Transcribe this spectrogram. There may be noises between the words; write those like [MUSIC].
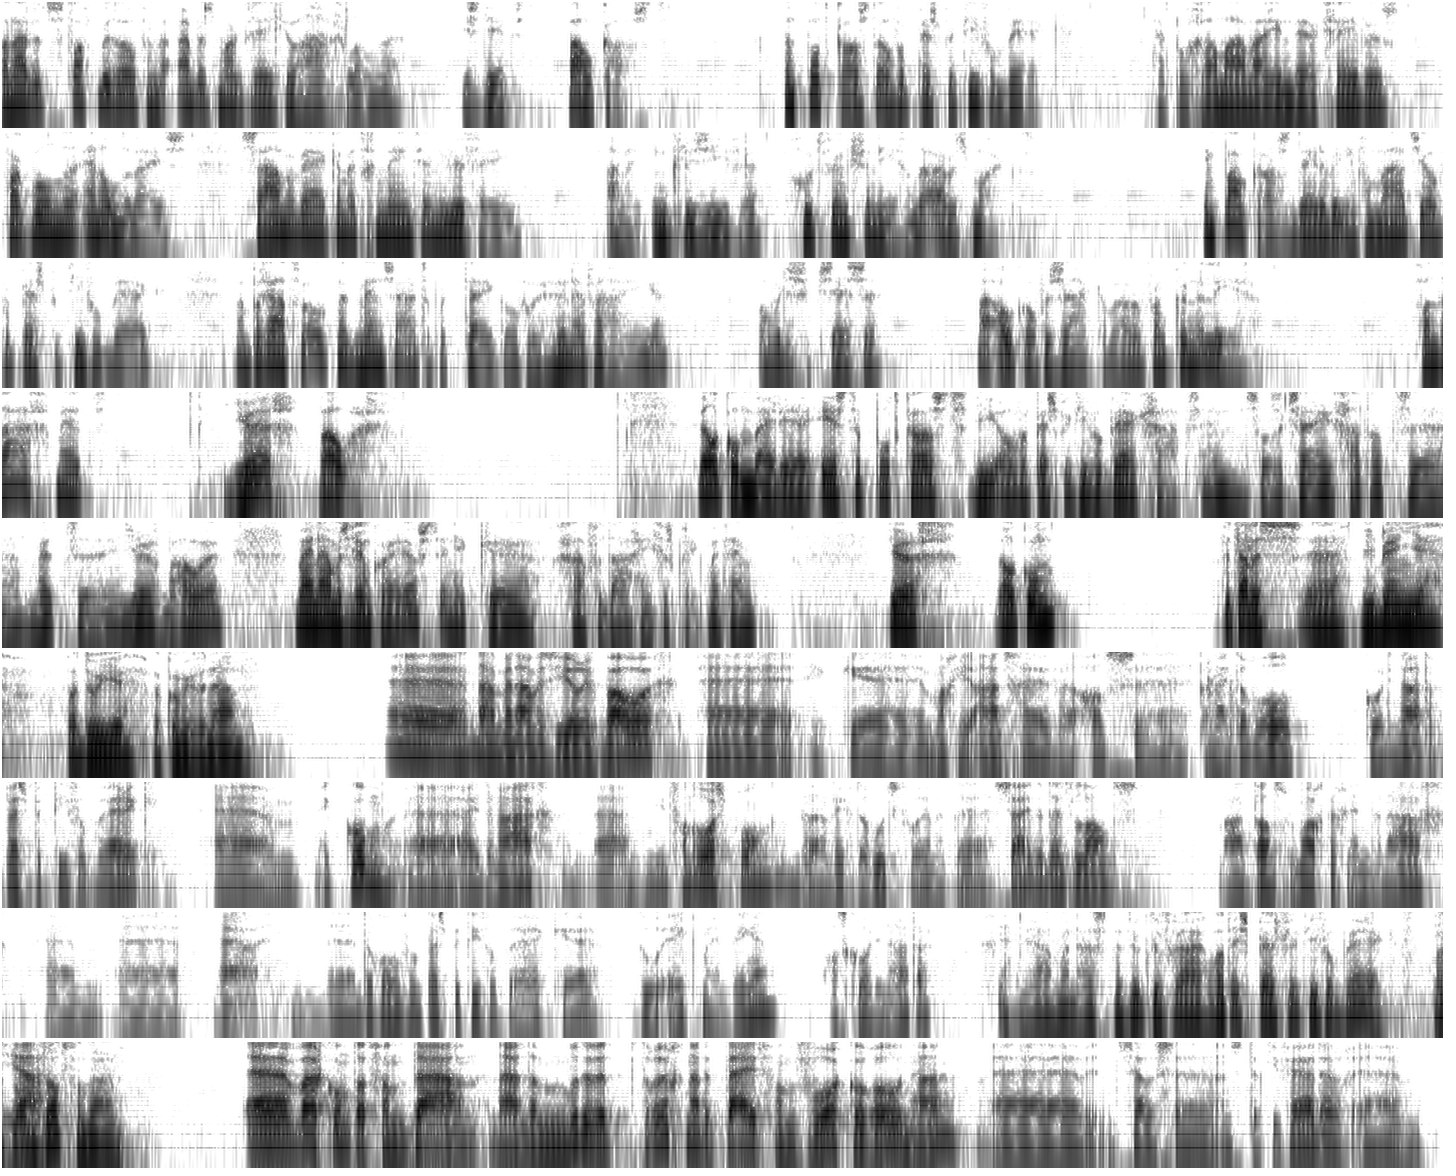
Vanuit het stafbureau van de arbeidsmarktregio Haaglanden is dit Pauwkast. Een podcast over perspectief op werk. Het programma waarin werkgevers, vakbonden en onderwijs samenwerken met gemeente en UWV aan een inclusieve, goed functionerende arbeidsmarkt. In Pauwkast delen we informatie over perspectief op werk, maar praten we ook met mensen uit de praktijk over hun ervaringen, over de successen, maar ook over zaken waar we van kunnen leren. Vandaag met Jurg Bauer. Welkom bij de eerste podcast die over perspectief op werk gaat. En zoals ik zei, gaat dat uh, met uh, Jurg Bauer. Mijn naam is Remco Herfst en ik uh, ga vandaag in gesprek met hem. Jurg, welkom. Vertel eens, wie ben je? Wat doe je? Waar kom je vandaan? nou, mijn naam is Jurg Bauer. ik mag je aanschrijven als, vanuit de rol coördinator perspectief op werk. Uh, ik kom uh, uit Den Haag, uh, niet van oorsprong. Daar liggen de roots voor in het uh, zuiden des lands. Maar thans in Den Haag. En nou ja, in de rol van perspectief op werk doe ik mijn dingen als coördinator. Ja, maar dan is natuurlijk de vraag, wat is perspectief op werk? Waar ja. komt dat vandaan? Uh, waar komt dat vandaan? Nou, dan moeten we terug naar de tijd van voor corona. Uh, zelfs uh, een stukje verder,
